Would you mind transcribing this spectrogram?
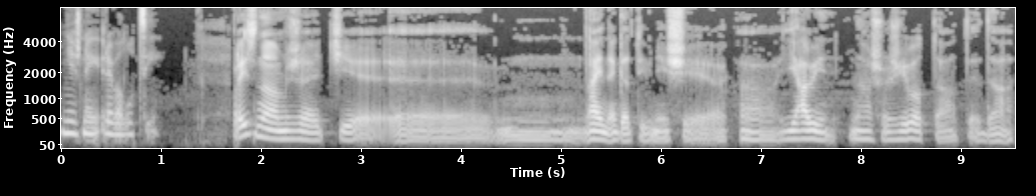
Nežnej revolúcii? Priznám, že tie e, najnegatívnejšie e, javy nášho života, teda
